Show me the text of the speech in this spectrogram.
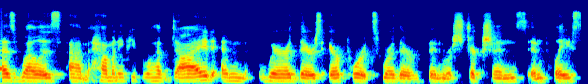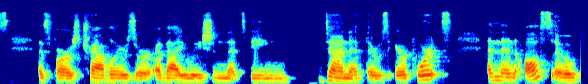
as well as um, how many people have died and where there's airports where there have been restrictions in place as far as travelers or evaluation that's being done at those airports. And then also,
